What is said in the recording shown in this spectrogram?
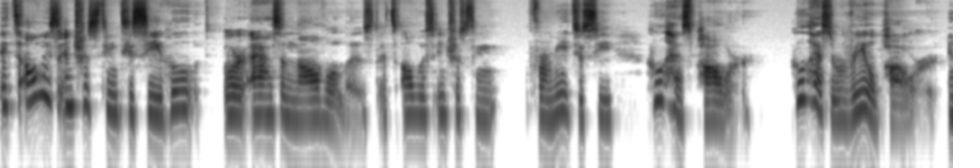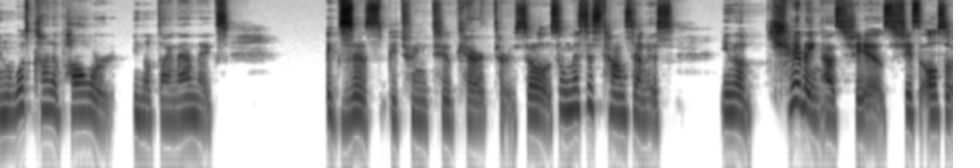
it's always interesting to see who, or as a novelist, it's always interesting for me to see who has power, who has real power, and what kind of power, you know, dynamics exists between two characters. So, so Mrs. Townsend is, you know, chilling as she is. She's also,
